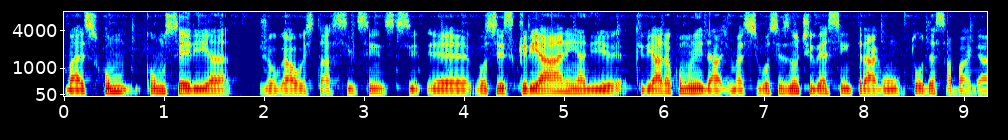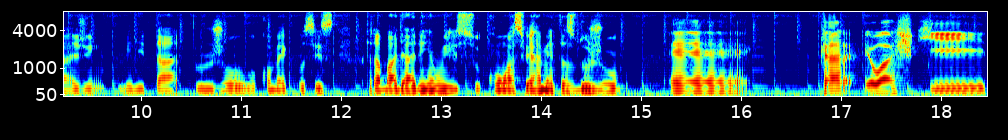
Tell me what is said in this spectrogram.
Mas como, como seria jogar o Star Citizen se é, vocês criarem ali, criar a comunidade, mas se vocês não tivessem trago toda essa bagagem militar para o jogo, como é que vocês trabalhariam isso com as ferramentas do jogo? É, Cara, eu acho que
